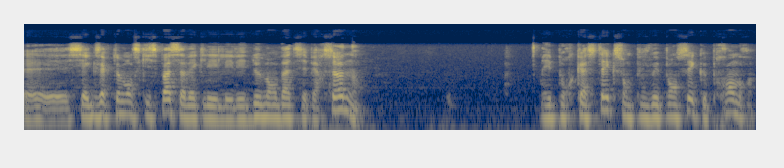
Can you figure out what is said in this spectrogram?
euh, c'est exactement ce qui se passe avec les, deux mandats de ces personnes. Et pour Castex, on pouvait penser que prendre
